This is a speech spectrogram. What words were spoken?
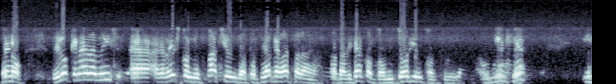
Bueno, Primero que nada, Luis, agradezco el espacio y la oportunidad que das para, para con tu auditorio y con tu audiencia. Y,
